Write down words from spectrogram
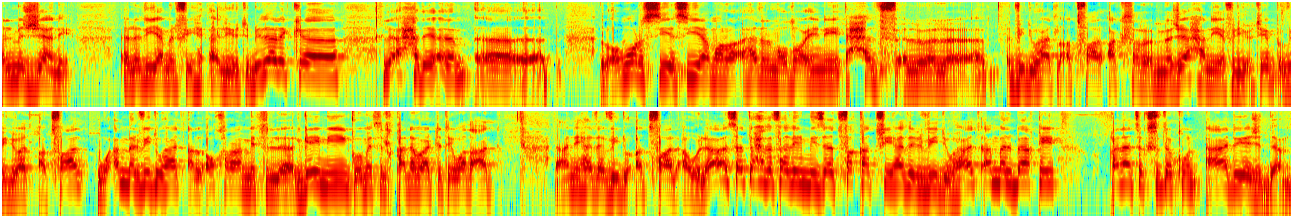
المجاني. الذي يعمل فيه اليوتيوب لذلك آه، لا أحد يعلم آه، الأمور السياسية وراء هذا الموضوع يعني حذف الفيديوهات الأطفال أكثر نجاحا هي في اليوتيوب فيديوهات الأطفال. وأما الفيديوهات الأخرى مثل ال gaming ومثل القنوات التي وضعت يعني هذا فيديو أطفال أو لا ستحذف هذه الميزات فقط في هذه الفيديوهات. أما الباقي قناتك ستكون عادية جدا.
